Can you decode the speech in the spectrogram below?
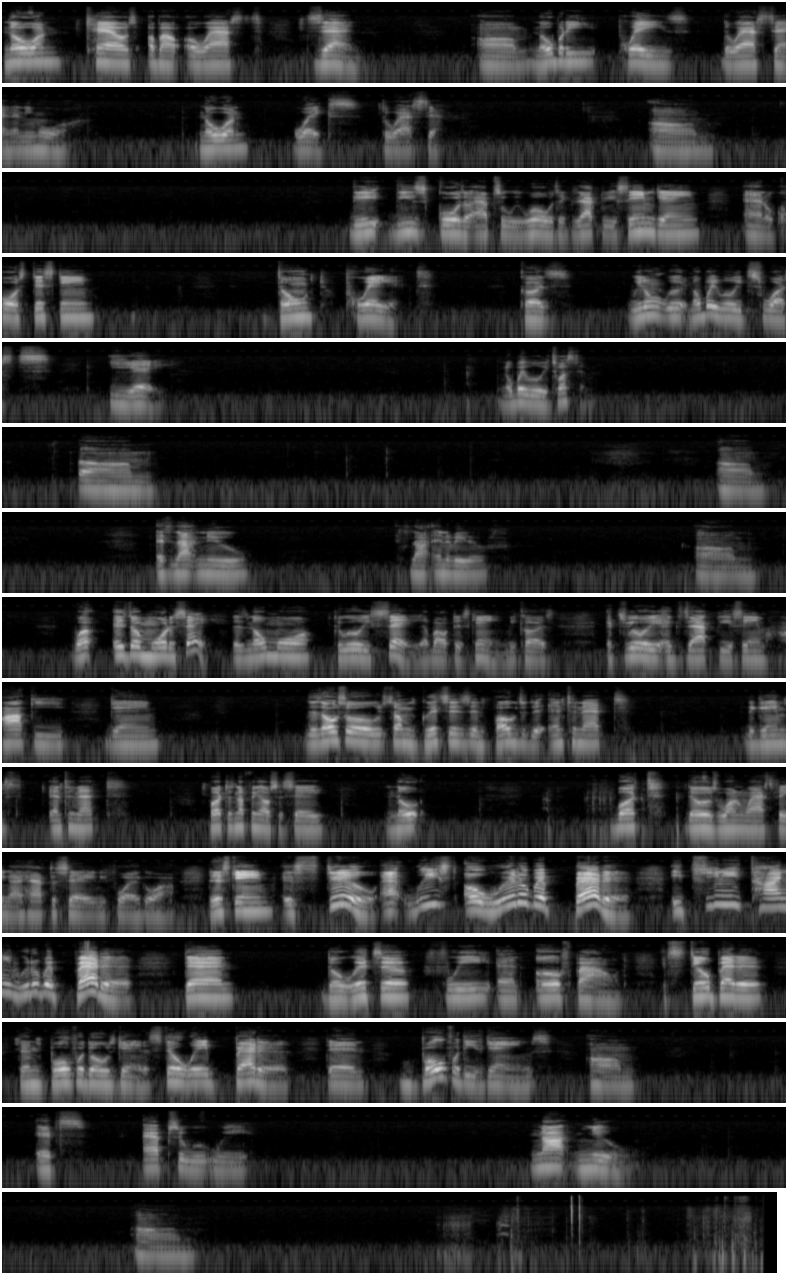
no one cares about a last gen. Um, nobody plays the last gen anymore. No one likes the last gen. Um, the these scores are absolutely low. It's exactly the same game, and of course, this game. Don't play it, cause we don't really, nobody really trusts EA. Nobody really trusts him. Um. Um. It's not new. It's not innovative. Um. What is there more to say? There's no more to really say about this game because it's really exactly the same hockey game. There's also some glitches and bugs with the internet, the game's internet, but there's nothing else to say. No, but there was one last thing I have to say before I go off. This game is still at least a little bit better, a teeny tiny little bit better than The Witcher 3 and Earthbound. It's still better than both of those games. It's still way better than both of these games. Um, it's absolutely not new. Um,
